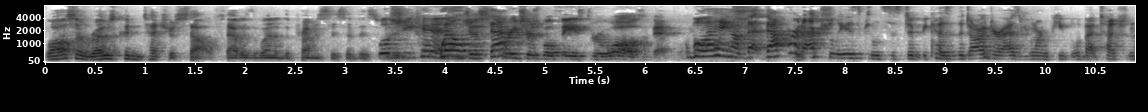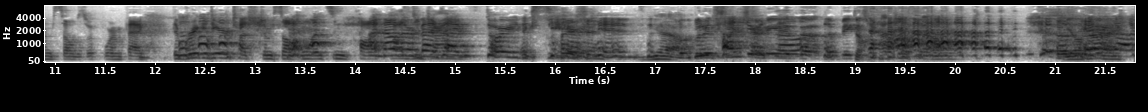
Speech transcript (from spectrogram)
Well, also Rose couldn't touch herself. That was one of the premises of this. Well, she can. Well, just that- creatures will phase through walls at that point. Well, hang on. That that part actually is consistent because the doctor has warned people about touching themselves before. In fact, the brigadier touched himself once and caused, caused Another a bedtime giant. story to explosion. kids. Yeah. but You it seems touch to me that the, the biggest Don't touch yourself. A You'll paradox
